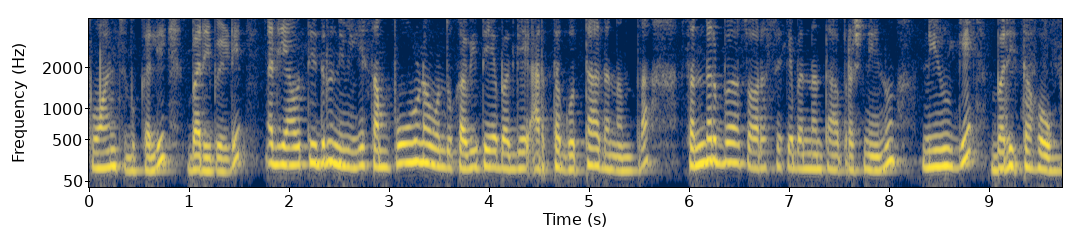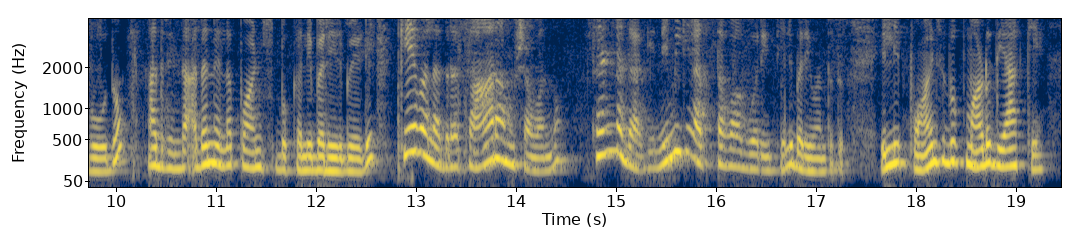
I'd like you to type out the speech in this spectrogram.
ಪಾಯಿಂಟ್ಸ್ ಬುಕ್ಕಲ್ಲಿ ಬರಿಬೇಡಿ. ಅದು ಯಾವತ್ತಿದ್ರೂ ನಿಮಗೆ ಸಂಪೂರ್ಣ ಒಂದು ಕವಿತೆಯ ಬಗ್ಗೆ ಅರ್ಥ ಗೊತ್ತಾದ ನಂತರ ಸಂದರ್ಭ ಸ್ವಾರಸ್ಯಕ್ಕೆ ಬಂದಂತಹ ಪ್ರಶ್ನೆಯನ್ನು ನಿಮಗೆ ಬರಿತಾ ಹೋಗ್ಬೋದು. ಅದರಿಂದ ಅದನ್ನೆಲ್ಲ ಪಾಯಿಂಟ್ಸ್ ಬುಕ್ಕಲ್ಲಿ ಬರೀಬೇಡಿ. ಕೇವಲ ಅದರ ಸಾರಾಂಶವನ್ನು ಸಣ್ಣದಾಗಿ ನಿಮಗೆ ಅರ್ಥವಾಗುವ ರೀತಿಯಲ್ಲಿ ಬರೆಯುವಂಥದ್ದು. ಇಲ್ಲಿ ಪಾಯಿಂಟ್ಸ್ ಬುಕ್ ಮಾಡೋದು ಯಾಕೆ?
